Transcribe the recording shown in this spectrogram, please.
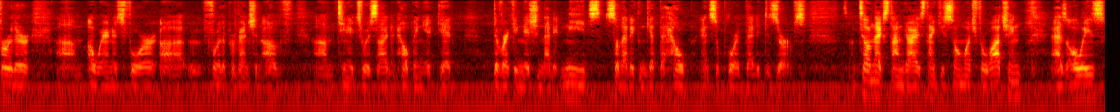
further um, awareness for uh, for the prevention of um, teenage suicide and helping it get the recognition that it needs so that it can get the help and support that it deserves. So until next time, guys, thank you so much for watching. As always,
